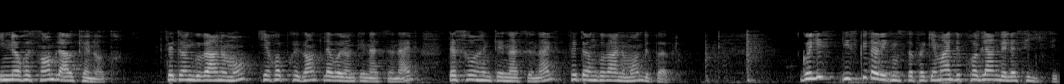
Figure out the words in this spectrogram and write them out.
Il ne ressemble à aucun autre. C'est un gouvernement qui représente la volonté nationale, la souveraineté nationale. C'est un gouvernement du peuple. Golis discute avec Mustafa Kemal du problème de la Cilicie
